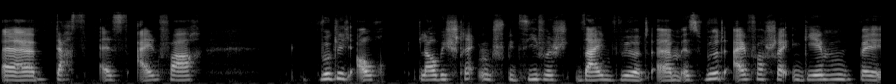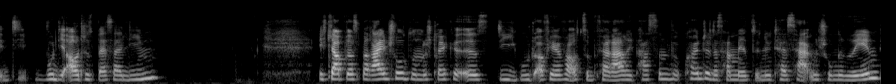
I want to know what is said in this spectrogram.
äh, dass es einfach wirklich auch, glaube ich, streckenspezifisch sein wird. Ähm, es wird einfach Strecken geben, wo die Autos besser liegen. Ich glaube, dass Bahrain schon so eine Strecke ist, die gut auf jeden Fall auch zum Ferrari passen könnte. Das haben wir jetzt in den Testhaken schon gesehen.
